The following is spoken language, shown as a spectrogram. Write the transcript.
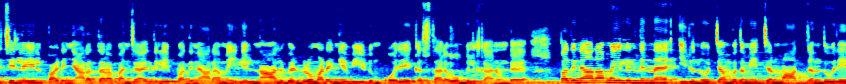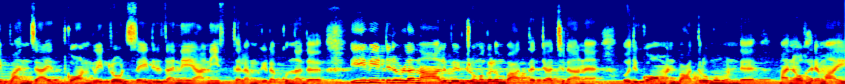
ജില്ലയിൽ പടിഞ്ഞാറത്തറ പഞ്ചായത്തിലെ പതിനാറാം മൈലിൽ നാല് ബെഡ്റൂം അടങ്ങിയ വീടും ഒരേക്കർ സ്ഥലവും വിൽക്കാനുണ്ട്. പതിനാറാം മൈലിൽ നിന്ന് ഇരുന്നൂറ്റമ്പത് മീറ്റർ മാത്രം ദൂരെ പഞ്ചായത്ത് കോൺക്രീറ്റ് റോഡ് സൈഡിൽ തന്നെയാണ് ഈ സ്ഥലം കിടക്കുന്നത്. ഈ വീട്ടിലുള്ള നാല് ബെഡ്റൂമുകളും ബാത്ത് അറ്റാച്ച്ഡ് ആണ്. ഒരു കോമൺ ബാത്റൂമുമുണ്ട്. മനോഹരമായി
